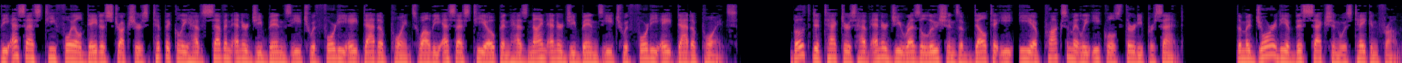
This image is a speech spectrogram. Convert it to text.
The SST foil data structures typically have 7 energy bins each with 48 data points while the SST Open has 9 energy bins each with 48 data points. Both detectors have energy resolutions of delta E, E approximately equals 30%. The majority of this section was taken from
